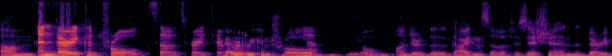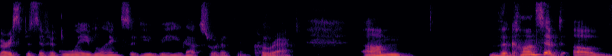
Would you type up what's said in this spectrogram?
Um, and very controlled, so it's very different. Very controlled, yeah. you know, under the guidance of a physician, and very, very specific wavelengths of UV, that sort of thing. Correct. Um, the concept of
